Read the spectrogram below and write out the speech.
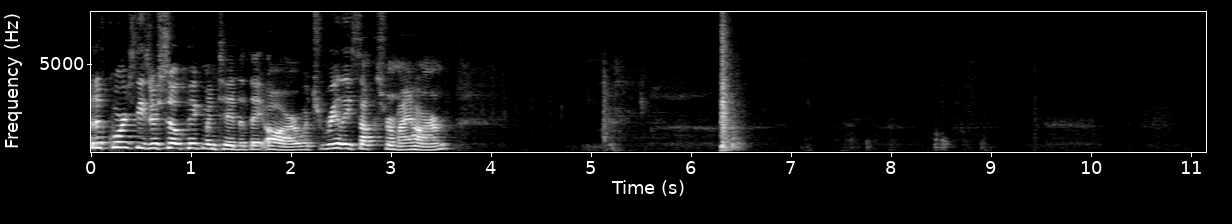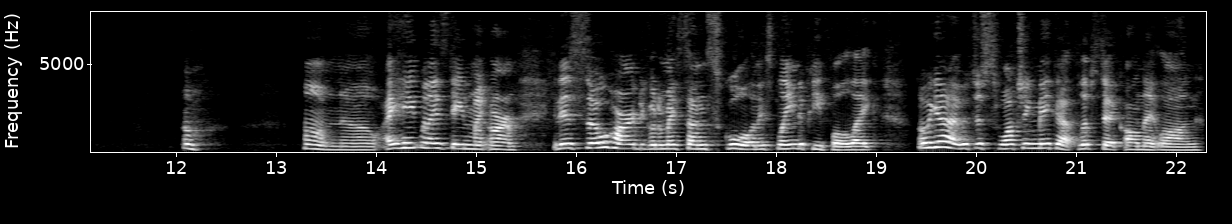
But of course these are so pigmented that they are, which really sucks for my arm. Oh. Oh no. I hate when I stain my arm. It is so hard to go to my son's school and explain to people like, oh yeah, I was just swatching makeup, lipstick all night long.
